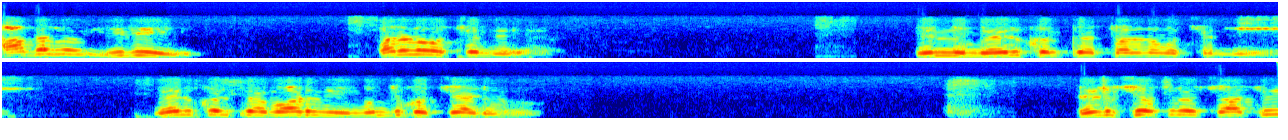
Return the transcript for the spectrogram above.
అదను ఇది తరుణం వచ్చింది నిన్ను మేలుకొల్పే తరుణం వచ్చింది మేలుకొల్పేవాడు నీ ముందుకు వచ్చాడు రెండు చేతులు చాచి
